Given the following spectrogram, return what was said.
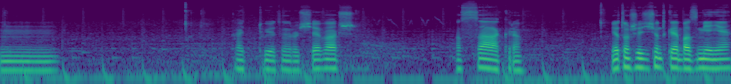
Mm. Kajtuję ten rozsiewacz. Masakra. Ja tą 60 chyba zmienię.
